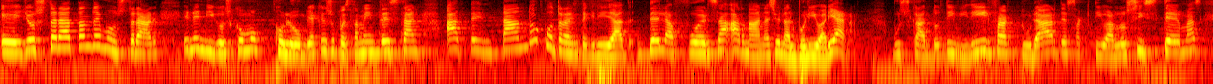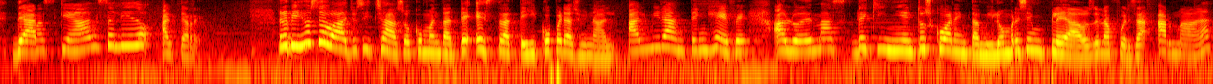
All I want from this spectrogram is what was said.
ellos tratan de mostrar enemigos como Colombia que supuestamente están atentando contra la integridad de la Fuerza Armada Nacional Bolivariana buscando dividir, fracturar, desactivar los sistemas de armas que han salido al terreno. Remigio Ceballos Hichazo, comandante estratégico operacional, almirante en jefe, habló de más de 540 mil hombres empleados de la Fuerza Armada,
